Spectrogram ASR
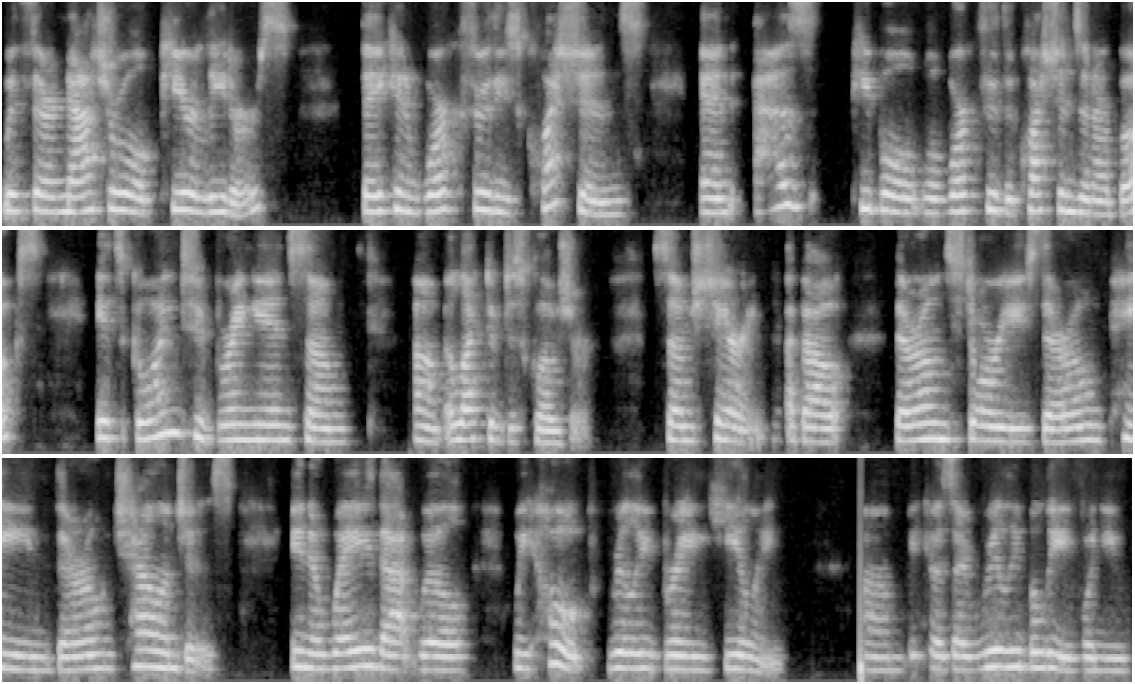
with their natural peer leaders, they can work through these questions. And as people will work through the questions in our books, it's going to bring in some um, elective disclosure some sharing about their own stories, their own pain, their own challenges in a way that will, we hope, really bring healing. Um, because I really believe when you,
